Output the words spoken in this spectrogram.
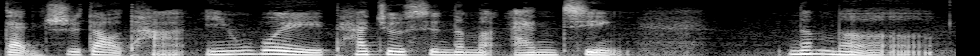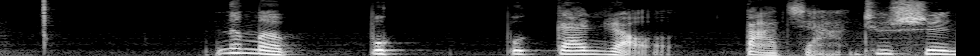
感知到他，因为他就是那么安静，那么那么不不干扰大家，就是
